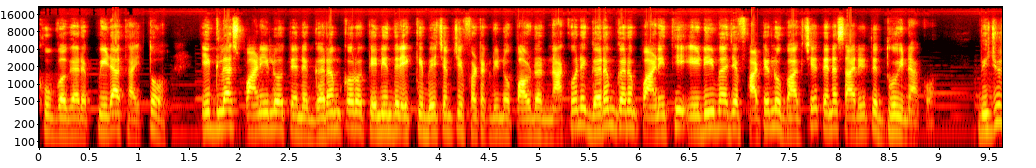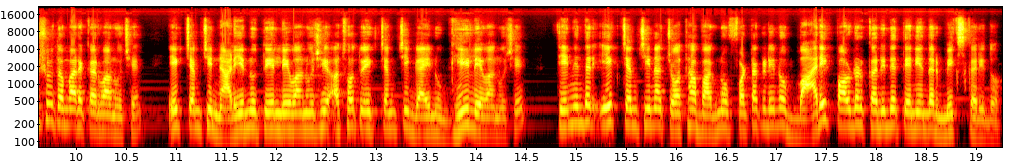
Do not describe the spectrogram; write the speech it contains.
ખૂબ વગેરે પીડા થાય, તો એક ગ્લાસ પાણી લો, તેને ગરમ કરો, તેની અંદર એક કે બે ચમચી ફટકડીનો પાવડર નાખો અને ગરમ ગરમ પાણીથી એડીમાં જે ફાટેલો ભાગ છે તેને સારી રીતે ધોઈ નાખો. બીજું શું તમારે કરવાનું છે? એક ચમચી નાળિયેરનું તેલ લેવાનું છે અથવા તો એક ચમચી ગાયનું ઘી લેવાનું છે. તેની અંદર એક ચમચીના ચોથા ભાગનો ફટકડીનો બારીક પાવડર કરીને તેની અંદર મિક્સ કરી દો.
